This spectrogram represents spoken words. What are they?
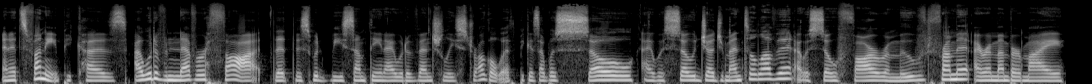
And it's funny because I would have never thought that this would be something I would eventually struggle with because I was so I was so judgmental of it. I was so far removed from it. I remember my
